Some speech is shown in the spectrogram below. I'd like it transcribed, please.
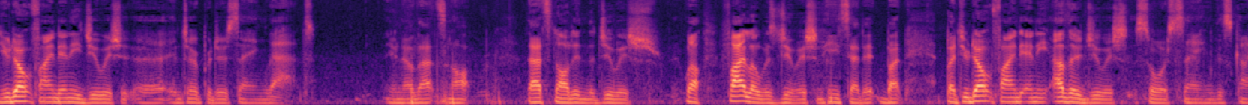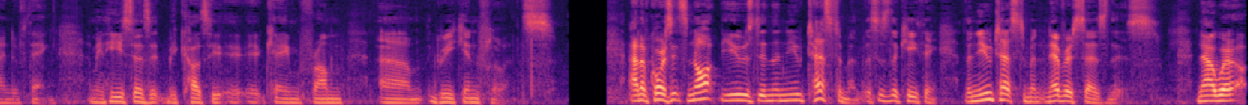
you don't find any Jewish uh, interpreters saying that. You know, that's not, that's not in the Jewish. Well, Philo was Jewish and he said it, but but you don't find any other Jewish source saying this kind of thing. I mean, he says it because it came from um, Greek influence. And of course, it's not used in the New Testament. This is the key thing. The New Testament never says this. Now, where,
